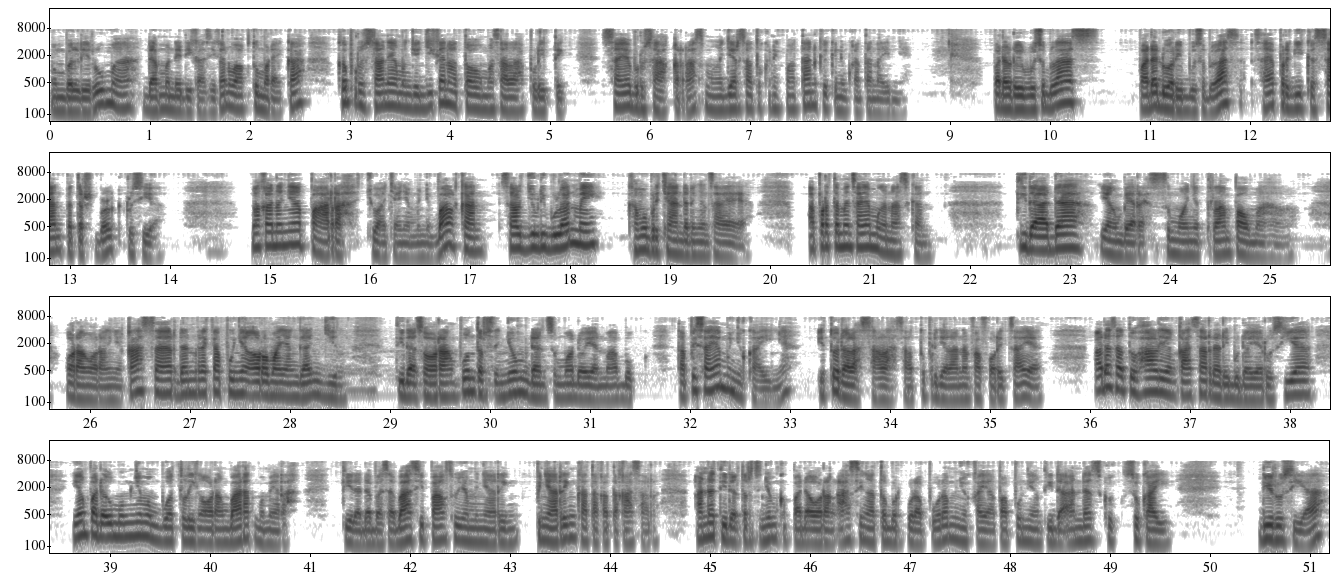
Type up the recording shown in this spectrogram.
membeli rumah, dan mendedikasikan waktu mereka ke perusahaan yang menjanjikan atau masalah politik. Saya berusaha keras mengejar satu kenikmatan ke kenikmatan lainnya. Pada 2011, pada 2011 saya pergi ke Saint Petersburg, Rusia. Makanannya parah, cuacanya menyebalkan. Salju di bulan Mei, kamu bercanda dengan saya ya. Apartemen saya mengenaskan. Tidak ada yang beres, semuanya terlampau mahal. Orang-orangnya kasar dan mereka punya aroma yang ganjil. Tidak seorang pun tersenyum dan semua doyan mabuk. Tapi saya menyukainya. Itu adalah salah satu perjalanan favorit saya. Ada satu hal yang kasar dari budaya Rusia yang pada umumnya membuat telinga orang barat memerah. Tidak ada basa-basi palsu yang menyaring, penyaring kata-kata kasar. Anda tidak tersenyum kepada orang asing atau berpura-pura menyukai apa pun yang tidak Anda sukai. Di Rusia,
